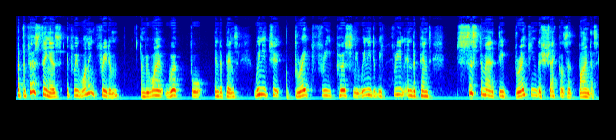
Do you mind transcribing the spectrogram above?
but the first thing is, if we're wanting freedom and we want to work for independence, we need to break free personally. We need to be free and independent, systematically breaking the shackles that bind us.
